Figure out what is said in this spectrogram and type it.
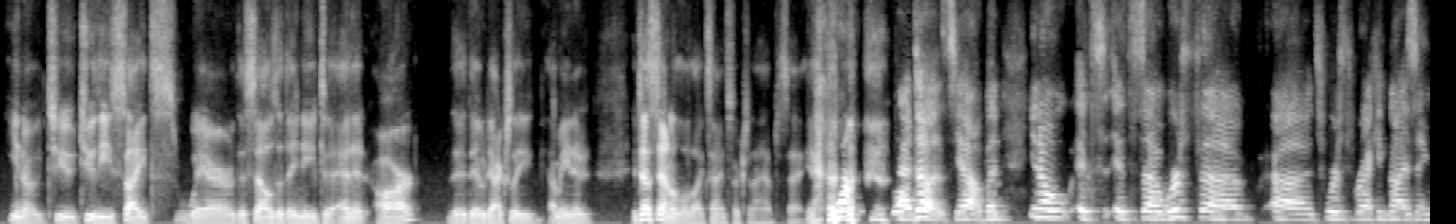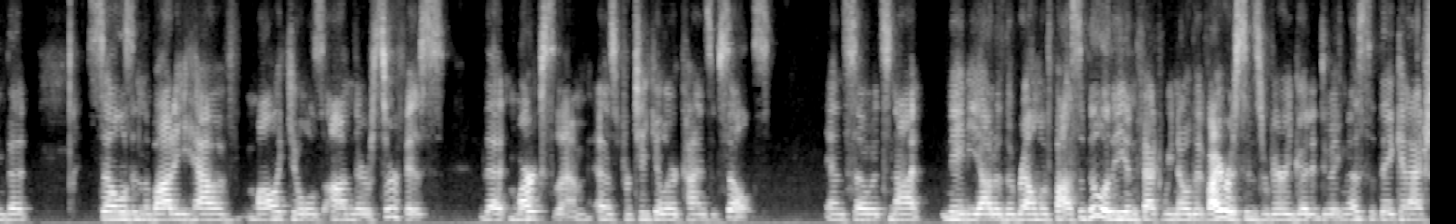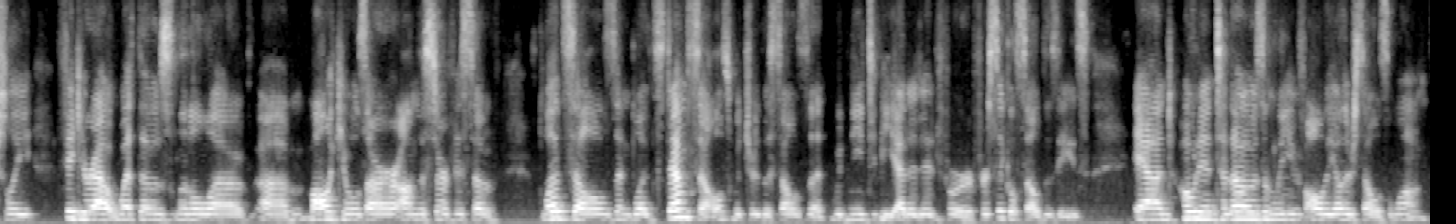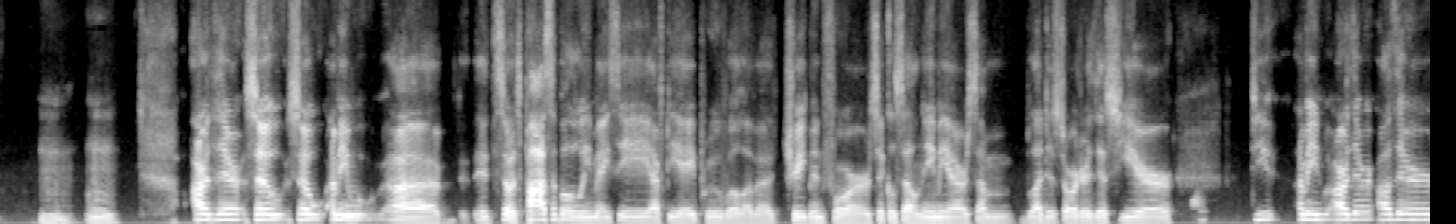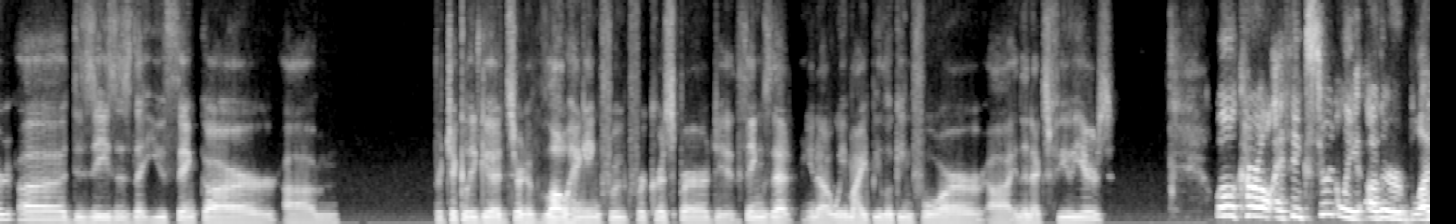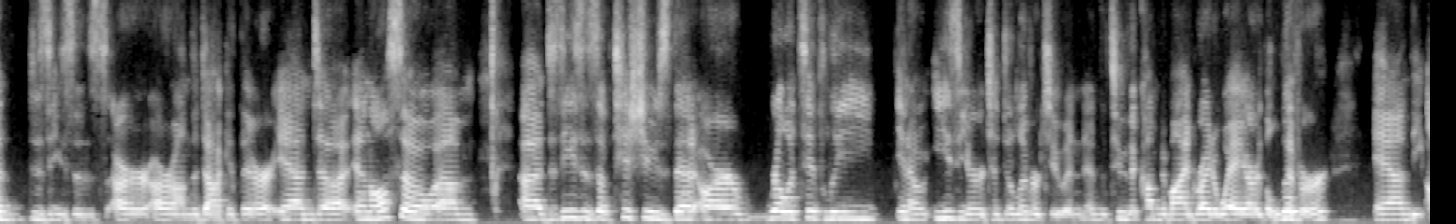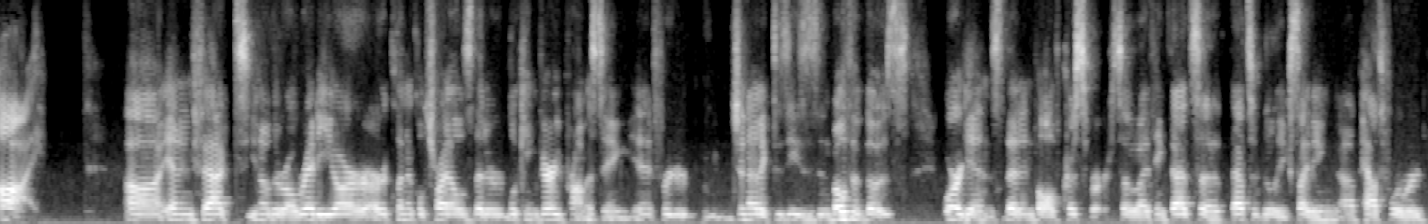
you know to to these sites where the cells that they need to edit are. They, they would actually i mean it it does sound a little like science fiction i have to say. Yeah yeah it does yeah but you know it's it's uh, worth uh, uh, it's worth recognizing that cells in the body have molecules on their surface that marks them as particular kinds of cells. And so it's not maybe out of the realm of possibility. In fact, we know that viruses are very good at doing this, that they can actually figure out what those little uh, um, molecules are on the surface of blood cells and blood stem cells, which are the cells that would need to be edited for, for sickle cell disease, and hone into those and leave all the other cells alone. Mm-hmm. Are there so so? I mean, uh, it's so it's possible we may see FDA approval of a treatment for sickle cell anemia or some blood disorder this year. Do you? I mean, are there other uh, diseases that you think are um, particularly good, sort of low hanging fruit for CRISPR? Do, things that you know we might be looking for uh, in the next few years? Well, Carl, I think certainly other blood diseases are, are on the docket there, and uh, and also um, uh, diseases of tissues that are relatively you know easier to deliver to, and, and the two that come to mind right away are the liver and the eye. Uh, and in fact, you know, there already are, are clinical trials that are looking very promising in, for genetic diseases in both of those organs that involve CRISPR. So I think that's a that's a really exciting uh, path forward.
